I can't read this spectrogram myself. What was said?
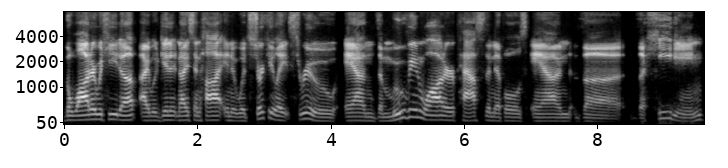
the water would heat up i would get it nice and hot and it would circulate through and the moving water past the nipples and the the heating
